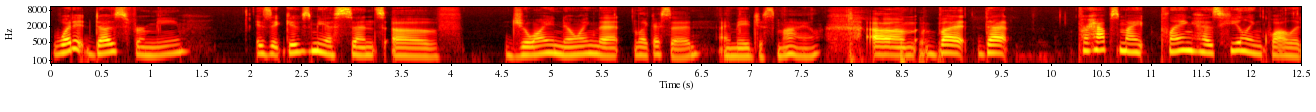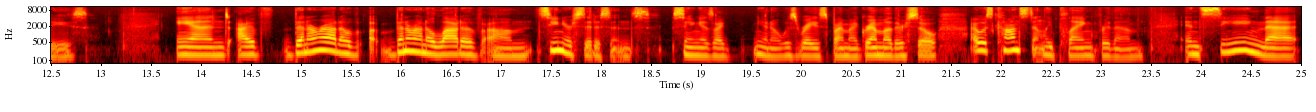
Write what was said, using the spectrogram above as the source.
what it does for me is it gives me a sense of joy knowing that, like I said, I made you smile, um, but that perhaps my playing has healing qualities. And I've been around a, been around a lot of um, senior citizens, seeing as I you know was raised by my grandmother, so I was constantly playing for them, and seeing that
